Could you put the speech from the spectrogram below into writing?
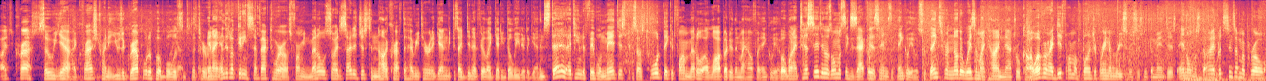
I crashed. So yeah, I crashed trying to use a grapple to put oh bullets into the turret. And I ended up getting sent back to where I was farming metal, so I decided just to not craft the heavy turret again because I didn't feel like getting deleted again. Instead, I teamed a Fable and Mantis because I was told they could farm metal a lot better than my Alpha Ankylo. But when I tested, it was almost exactly the same as the Ankylo, so thanks for another waste of my time, Natural Causes. However, I did farm a bunch of random resources with the Mantis and almost died, but since I'm a pro,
